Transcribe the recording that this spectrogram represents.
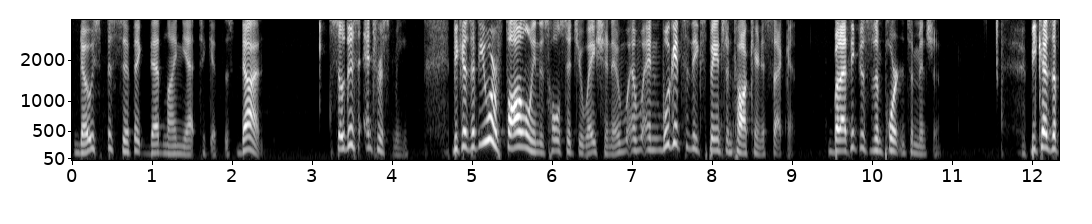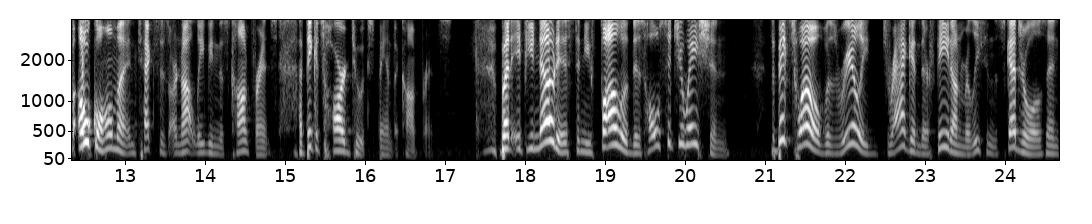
No specific deadline yet to get this done. So this interests me because if you were following this whole situation, and, and, and we'll get to the expansion talk here in a second, but I think this is important to mention. Because if Oklahoma and Texas are not leaving this conference, I think it's hard to expand the conference. But if you noticed and you followed this whole situation, the Big 12 was really dragging their feet on releasing the schedules. And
